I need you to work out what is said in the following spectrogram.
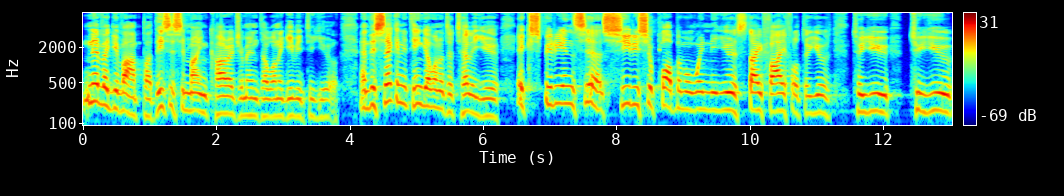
Never give up. This is my encouragement I want to give it to you. And the second thing I wanted to tell you, experience a serious problem when you stay faithful to you, to you, to you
